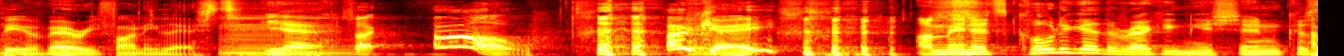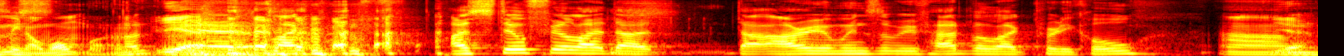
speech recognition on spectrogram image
be a very funny list. Yeah, It's like, oh, okay. I mean, it's cool to get the recognition because I mean, I want one. I- Yeah. like I still feel like that the Aria wins that we've had were like pretty cool. Um, Yeah.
